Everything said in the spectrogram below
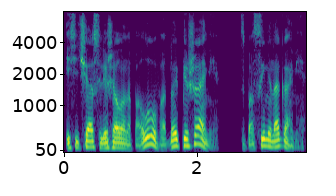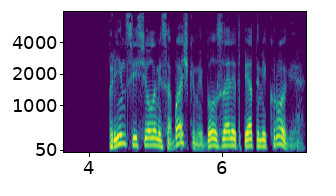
и сейчас лежала на полу в одной пижаме, с босыми ногами. Принц с веселыми собачками был залит пятнами крови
